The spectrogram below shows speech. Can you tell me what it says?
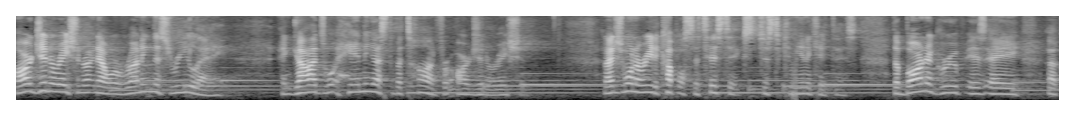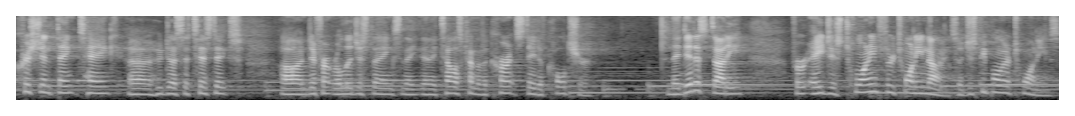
our generation right now, we're running this relay, and God's handing us the baton for our generation. And I just want to read a couple statistics just to communicate this. The Barna Group is a, a Christian think tank uh, who does statistics on different religious things, and they, and they tell us kind of the current state of culture. And they did a study for ages 20 through 29, so just people in their 20s.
